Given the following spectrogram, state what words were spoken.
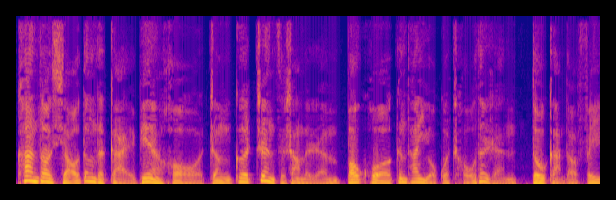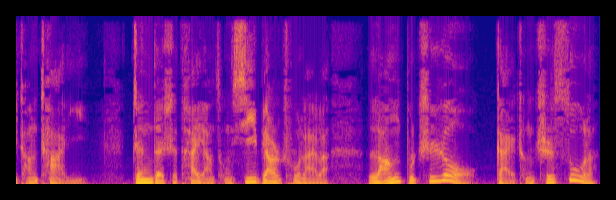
看到小邓的改变后，整个镇子上的人，包括跟他有过仇的人都感到非常诧异。真的是太阳从西边出来了，狼不吃肉，改成吃素了。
